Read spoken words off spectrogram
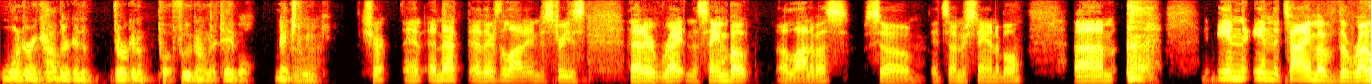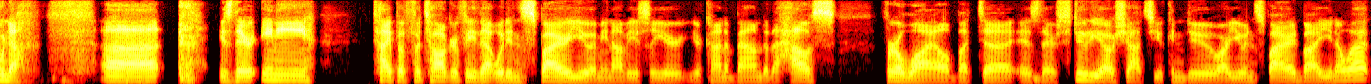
wondering how they're going to they're going to put food on their table next week Sure, and and that uh, there's a lot of industries that are right in the same boat. A lot of us, so it's understandable. Um, in in the time of the Rona, uh, is there any type of photography that would inspire you? I mean, obviously you're you're kind of bound to the house for a while, but uh, is there studio shots you can do? Are you inspired by you know what?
